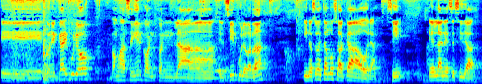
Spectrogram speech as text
eh, con el cálculo. Vamos a seguir con, con la- el círculo, ¿verdad? Y nosotros estamos acá ahora, ¿sí? En la necesidad.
